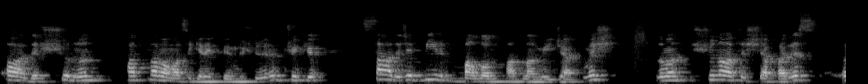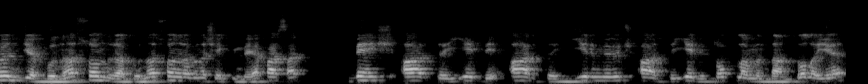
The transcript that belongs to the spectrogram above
o halde şunun patlamaması gerektiğini düşünüyorum. Çünkü sadece bir balon patlamayacakmış. O zaman şunu atış yaparız. Önce buna, sonra buna, sonra buna şeklinde yaparsak 5 artı 7 artı 23 artı 7 toplamından dolayı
